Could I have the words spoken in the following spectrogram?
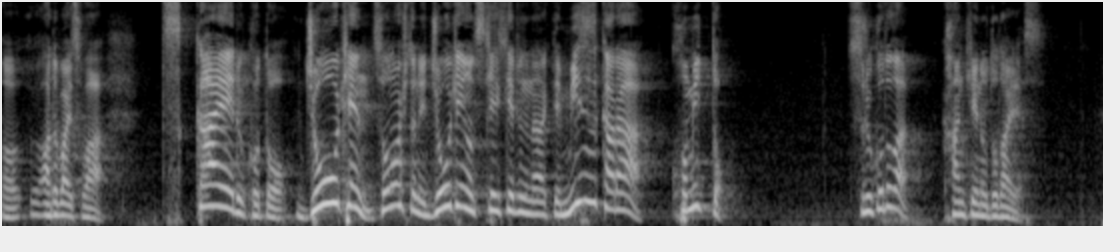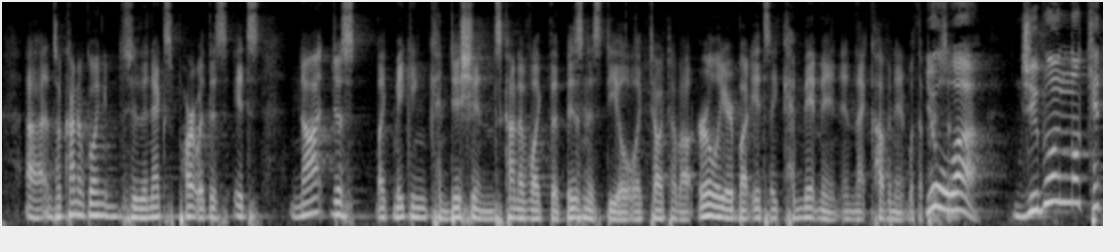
おアドバイスは使えること条件その人に条件をつけつけるのではなくて自らコミットすることが関係の土台です Uh, and so, kind of going to the next part with this, it's not just like making conditions, kind of like the business deal, like talked about earlier, but it's a commitment and that covenant with a 要 person. は自分の欠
